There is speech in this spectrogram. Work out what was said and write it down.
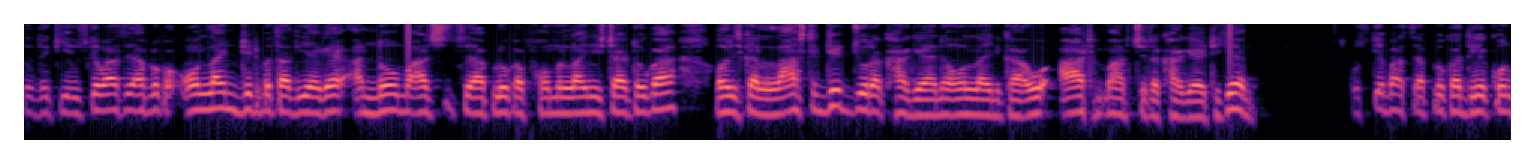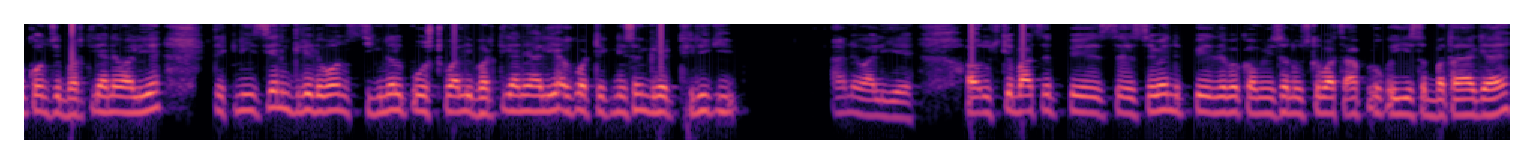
तो देखिए, उसके बाद से आप लोग का ऑनलाइन डेट बता दिया गया नौ मार्च से आप लोग का फॉर्म ऑनलाइन स्टार्ट होगा, और इसका लास्ट डेट जो रखा गया है ना ऑनलाइन का, वो आठ मार्च रखा गया है, ठीक है? उसके बाद से आप लोग का देखिए कौन कौन सी भर्ती आने वाली है। Technician grade one signal post वाली भर्ती आने वाली है और टेक्नीशियन ग्रेड थ्री की आने वाली है। और उसके बाद से पे, से सेवन पे लेवल कमीशन उसके बाद से आप लोग को ये सब बताया गया है।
